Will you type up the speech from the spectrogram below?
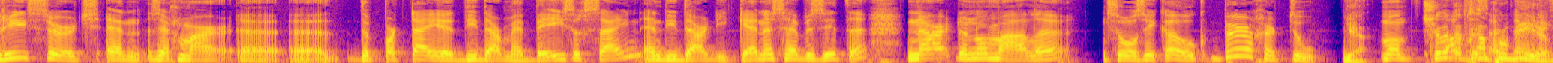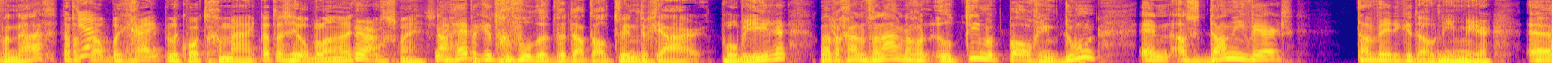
research en zeg maar eh, eh, de partijen die daarmee bezig zijn en die daar die kennis hebben zitten, naar de normale, zoals ik ook, burger toe. Ja. Want Zullen we dat gaan proberen vandaag? Dat het Ja. wel begrijpelijk wordt gemaakt. Dat is heel belangrijk volgens mij. Nou heb ik het gevoel dat we dat al twintig jaar proberen. Maar we gaan vandaag nog een ultieme poging doen. En als het dan niet werkt, dan weet ik het ook niet meer. Eh,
